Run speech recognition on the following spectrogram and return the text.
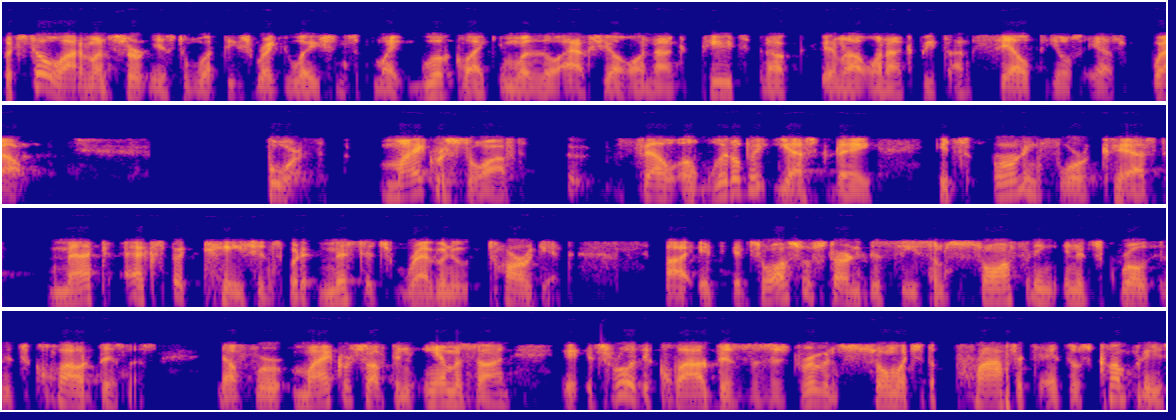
but still a lot of uncertainty as to what these regulations might look like and whether they'll actually outlaw non-competes and, out, and outlaw non-competes on sale deals as well. Fourth, Microsoft fell a little bit yesterday. Its earning forecast met expectations, but it missed its revenue target. Uh, it, it's also starting to see some softening in its growth in its cloud business. Now, for Microsoft and Amazon, it's really the cloud business has driven so much of the profits at those companies.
